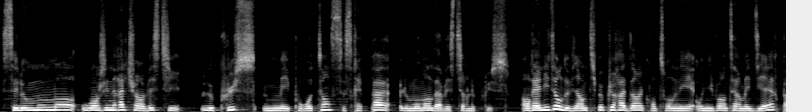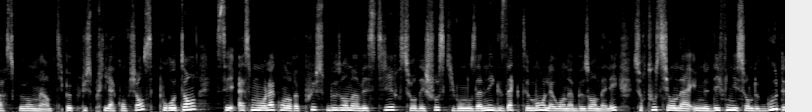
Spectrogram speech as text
C'est le moment où en général tu investis le plus, mais pour autant, ce ne serait pas le moment d'investir le plus. En réalité, on devient un petit peu plus radin quand on est au niveau intermédiaire parce qu'on a un petit peu plus pris la confiance. Pour autant, c'est à ce moment-là qu'on aurait plus besoin d'investir sur des choses qui vont nous amener exactement là où on a besoin d'aller, surtout si on a une définition de good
